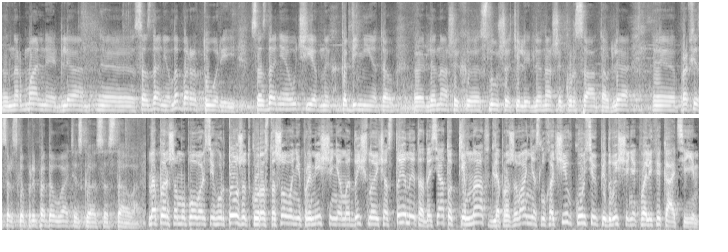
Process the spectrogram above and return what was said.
нормальные для э, создания лабораторий, создания учебных кабинетов э, для наших слушателей, для наших курсантов, для э, профессорско-преподавательского состава. На першому поверсі гуртожитку розташовані приміщення медичної частини та десяток кімнат для проживання слухачів курсів підвищення кваліфікації.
